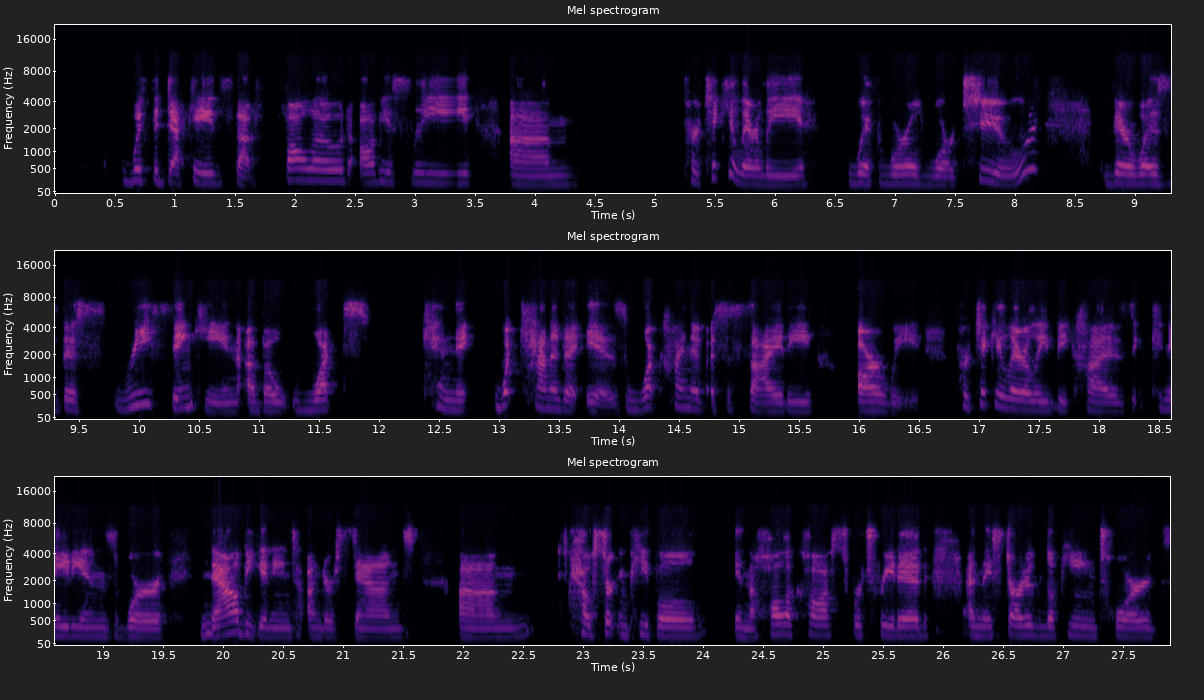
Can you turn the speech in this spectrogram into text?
with the decades that followed, obviously, um, particularly with World War II, there was this rethinking about what can what Canada is, what kind of a society are we? Particularly because Canadians were now beginning to understand um, how certain people in the Holocaust were treated, and they started looking towards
